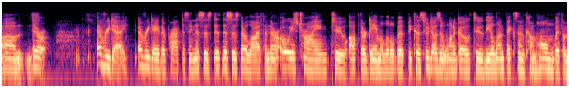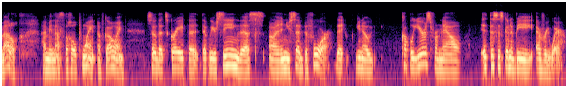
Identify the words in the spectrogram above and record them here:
um, they're every day, every day they're practicing. This is this is their life, and they're always trying to up their game a little bit because who doesn't want to go to the Olympics and come home with a medal? I mean, that's the whole point of going. So that's great that, that we are seeing this. Uh, and you said before that you know, a couple years from now, it, this is going to be everywhere.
